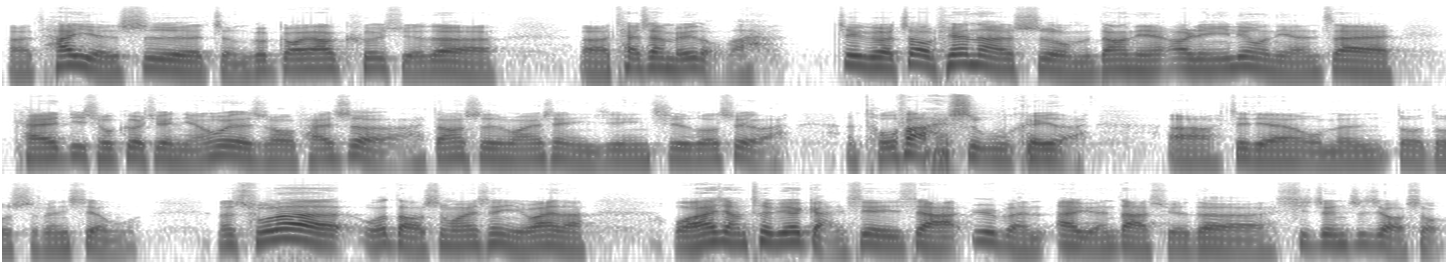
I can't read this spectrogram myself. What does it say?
啊，他也是整个高压科学的呃泰山北斗吧。这个照片呢，是我们当年二零一六年在开地球科学年会的时候拍摄的，当时毛先生已经七十多岁了，头发还是乌黑的。啊，这点我们都都十分羡慕。那除了我导师王医生以外呢，我还想特别感谢一下日本爱媛大学的西真之教授。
